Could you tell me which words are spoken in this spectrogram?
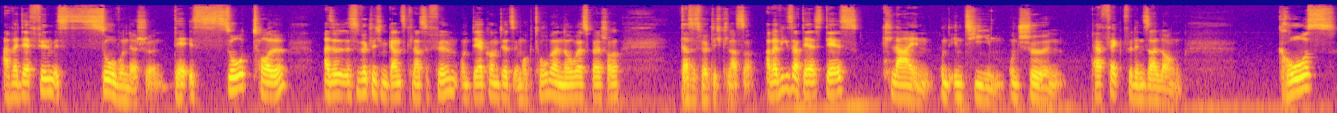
Aber der Film ist so wunderschön. Der ist so toll. Also es ist wirklich ein ganz klasse Film und der kommt jetzt im Oktober, Nowhere Special. Das ist wirklich klasse. Aber wie gesagt, der ist, der ist klein und intim und schön. Perfekt für den Salon. Groß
